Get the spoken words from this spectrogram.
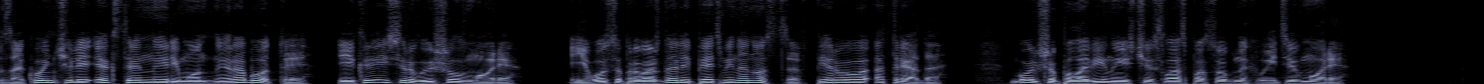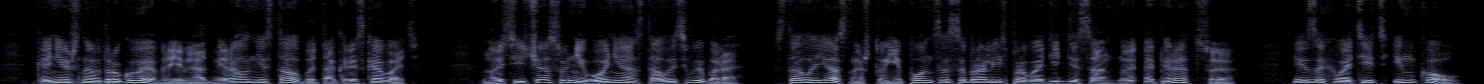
закончили экстренные ремонтные работы, и крейсер вышел в море. Его сопровождали пять миноносцев первого отряда, больше половины из числа способных выйти в море. Конечно, в другое время адмирал не стал бы так рисковать, но сейчас у него не осталось выбора. Стало ясно, что японцы собрались проводить десантную операцию и захватить Инкоу,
